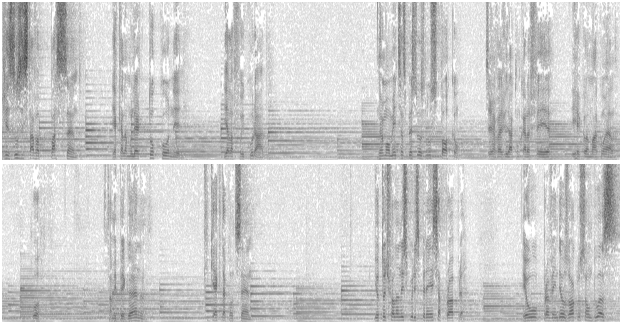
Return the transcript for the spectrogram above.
Jesus estava passando e aquela mulher tocou nele e ela foi curada. Normalmente, se as pessoas nos tocam, você já vai virar com cara feia e reclamar com ela: Pô, você está me pegando? O que, que é que está acontecendo? E eu estou te falando isso por experiência própria. Eu, para vender os óculos, são duas,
